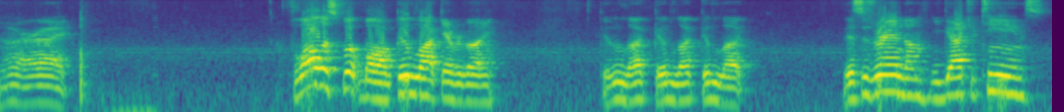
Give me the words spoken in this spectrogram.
All right. Flawless football. Good luck, everybody. Good luck, good luck, good luck. This is random. You got your teams.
